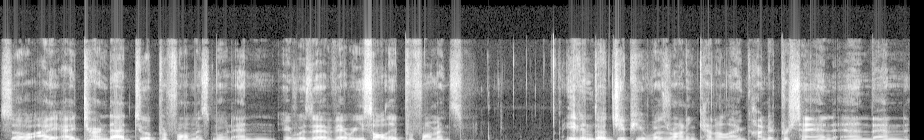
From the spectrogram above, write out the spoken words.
So I, I turned that to a performance mode and it was a very solid performance. Even though GPU was running kind of like 100% and then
